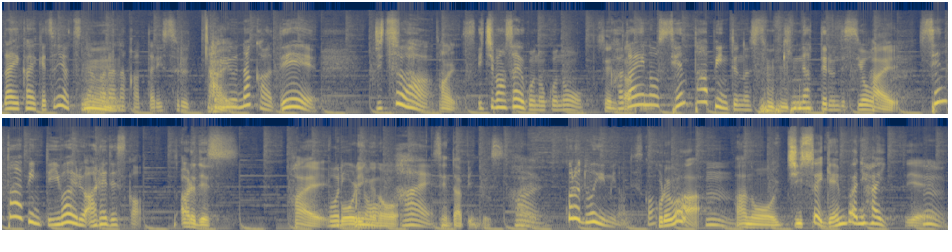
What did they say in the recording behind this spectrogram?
題解決にはつながらなかったりするとはいい。う中で、実ははい。一番最後のこの課題のセンターピンっていうのはすごく気になってるんですよ。はい、センターピンっていわゆるあれですか？あれです。はいボボーリングのはい。センターピンです、はい、これどういう意味なんですか？これは、うん。あの実際現場に入ってうん。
